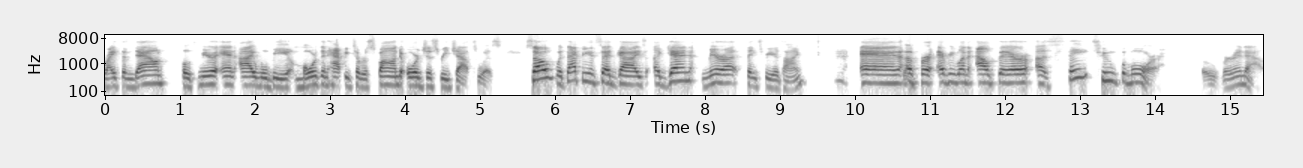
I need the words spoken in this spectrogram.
write them down. Both Mira and I will be more than happy to respond or just reach out to us. So, with that being said, guys, again, Mira, thanks for your time. And uh, for everyone out there, uh, stay tuned for more. Over and out.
